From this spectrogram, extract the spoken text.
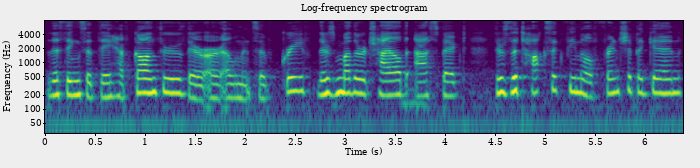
the things that they have gone through. There are elements of grief. There's mother child aspect. There's the toxic female friendship again,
